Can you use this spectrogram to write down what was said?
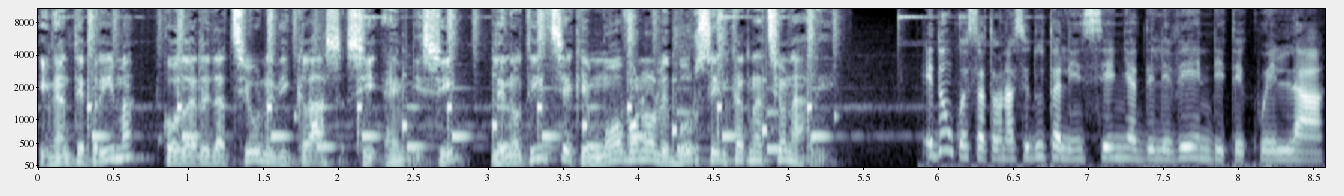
In anteprima, con la redazione di Class CNBC, le notizie che muovono le borse internazionali. E dunque è stata una seduta all'insegna delle vendite, quella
